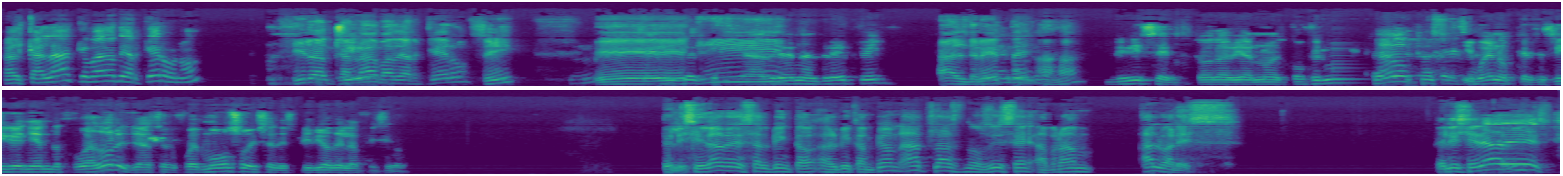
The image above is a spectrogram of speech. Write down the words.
Alcalá que va de arquero, ¿no? Gil Alcalá sí. va de arquero, sí. Eh, y... Adrián Aldrete. Aldrete, ajá. Dicen, todavía no es confirmado. Y bueno, que se siguen yendo jugadores. Ya se fue Mozo y se despidió de la afición. Felicidades al, al bicampeón Atlas, nos dice Abraham Álvarez. Felicidades. David,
